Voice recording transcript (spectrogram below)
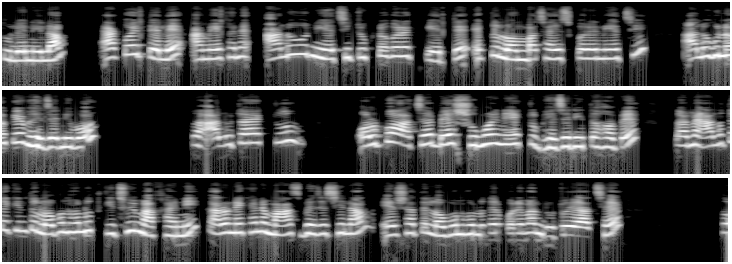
তুলে নিলাম। একই তেলে আমি এখানে আলু নিয়েছি টুকটো করে কেটে একটু লম্বা সাইজ করে নিয়েছি। আলুগুলোকে ভেজে নিব। তো আলুটা একটু অল্প আছে, বেশ সময় নিয়ে একটু ভেজে নিতে হবে। তো আমি আলুতে কিন্তু লবণ, হলুদ কিছুই মাখাইনি, কারণ এখানে মাছ ভেজেছিলাম। এর সাথে লবণ, হলুদের পরিমাণ দুটোই আছে। তো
